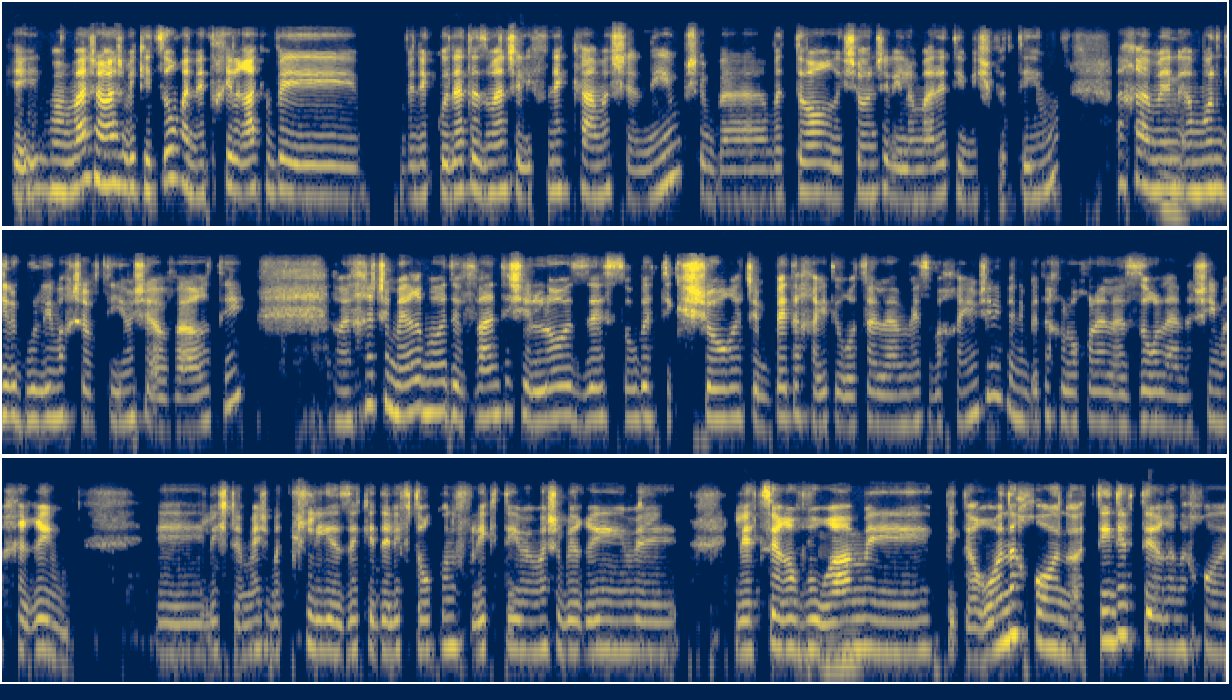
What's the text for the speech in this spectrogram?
אוקיי, okay, ממש ממש בקיצור, ואני אתחיל רק ב... בנקודת הזמן שלפני כמה שנים, שבתואר הראשון שלי למדתי משפטים, אחרי mm. המון גלגולים מחשבתיים שעברתי, אבל אני חושבת שמהר מאוד הבנתי שלא זה סוג התקשורת שבטח הייתי רוצה לאמץ בחיים שלי, ואני בטח לא יכולה לעזור לאנשים אחרים להשתמש בכלי הזה כדי לפתור קונפליקטים ומשברים ולייצר עבורם. אה, פתרון נכון או עתיד יותר נכון.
